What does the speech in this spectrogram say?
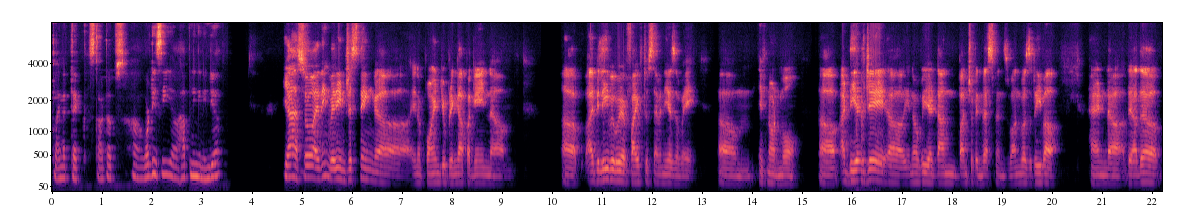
climate tech startups. what do you see happening in India? Yeah, so I think very interesting, uh, you know, point you bring up again. Um, uh, I believe we were five to seven years away, um, if not more. Uh, at DFJ, uh, you know, we had done a bunch of investments. One was Reva, and uh, the other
